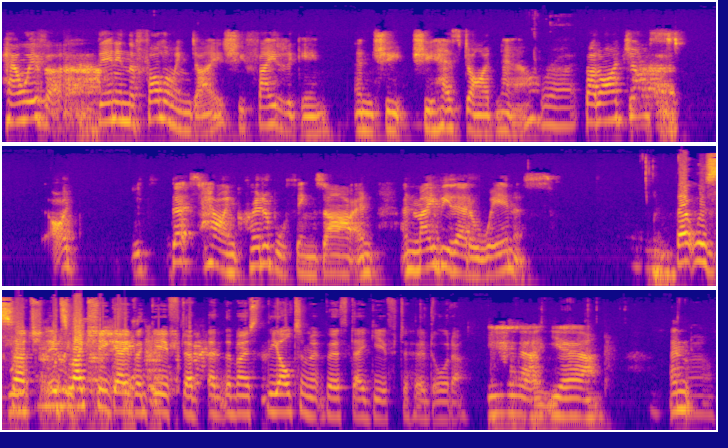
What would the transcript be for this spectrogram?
However, then in the following days, she faded again and she, she has died now. Right. But I just, I, that's how incredible things are and, and maybe that awareness. That was such, it's like she gave a gift, a, a, the most, the ultimate birthday gift to her daughter. Yeah, yeah. And, wow.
